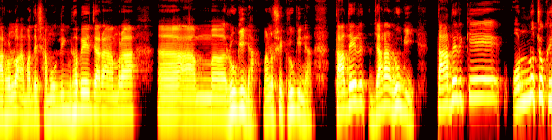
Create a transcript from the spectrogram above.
আর হলো আমাদের সামগ্রিকভাবে যারা আমরা রুগী না মানসিক রুগী না। তাদের যারা রুগী তাদেরকে অন্য চোখে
